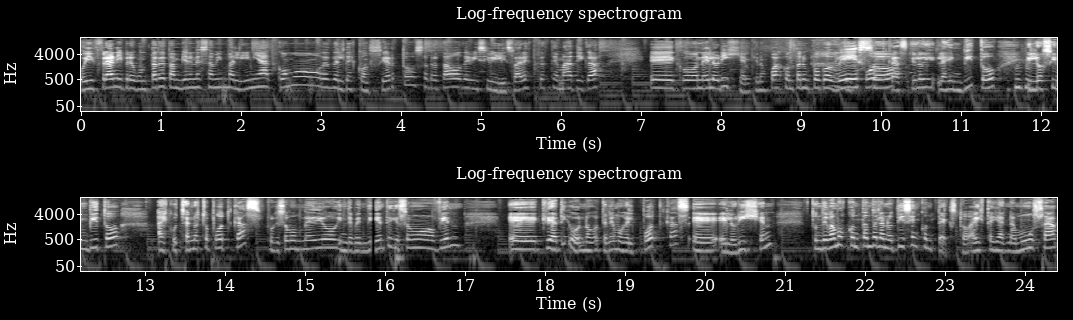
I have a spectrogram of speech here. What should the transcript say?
Oye, Fran, y preguntarte también en esa misma línea, ¿cómo desde el desconcierto se ha tratado de visibilizar estas temáticas eh, con el origen? Que nos puedas contar un poco de eso. podcast. Yo los- las invito y los invito a escuchar nuestro podcast porque somos medio independientes que somos bien eh, creativos. ¿no? Tenemos el podcast, eh, El Origen, donde vamos contando la noticia en contexto. Ahí está Yasna Musa,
